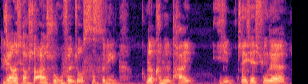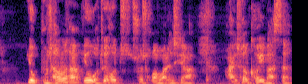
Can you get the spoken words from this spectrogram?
两小时二十五分钟四四零，那可能它以这些训练又补偿了它。因为我最后说实话，瓦伦西亚还算可以吧，三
